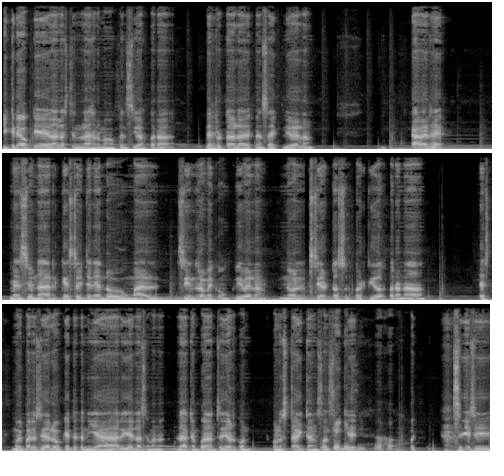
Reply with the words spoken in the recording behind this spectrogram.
y creo que Dallas tiene las armas ofensivas para derrotar la defensa de Cleveland. Cabe mencionar que estoy teniendo un mal síndrome con Cleveland, no es cierto a sus partidos para nada. Es muy parecido a lo que tenía Ariel la semana, la temporada anterior con, con los Titans. así que, Sí, sí.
